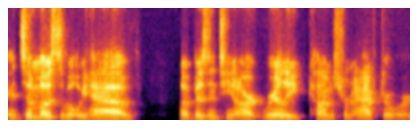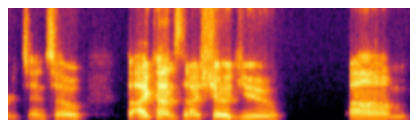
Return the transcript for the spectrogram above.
And so most of what we have of Byzantine art really comes from afterwards. And so the icons that I showed you um,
